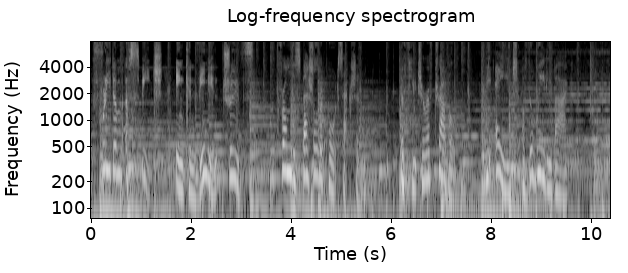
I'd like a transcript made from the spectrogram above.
freedom of speech, inconvenient truths. From the special report section, the future of travel, the age of the wheelie bag.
